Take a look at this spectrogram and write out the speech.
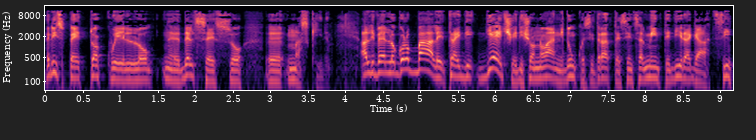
rispetto a quello eh, del sesso eh, maschile. A livello globale, tra i 10 e i 19 anni, dunque si tratta essenzialmente di ragazzi,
